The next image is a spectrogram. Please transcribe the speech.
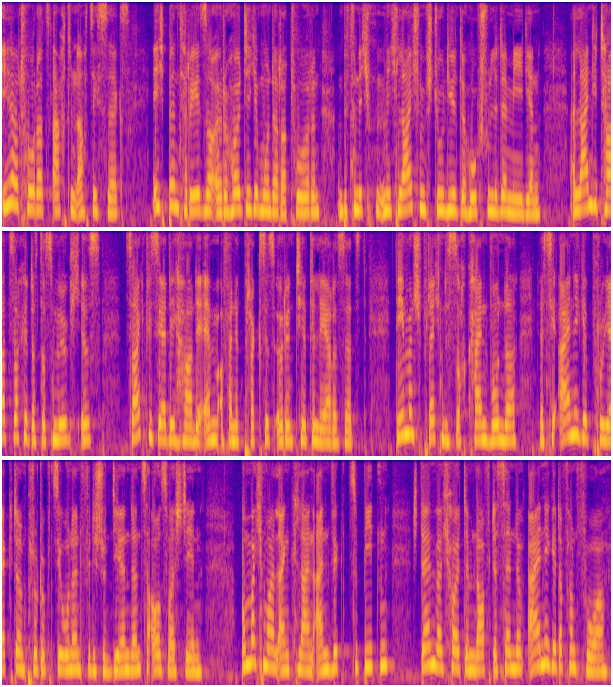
Ihr hört Horaz 88.6. Ich bin Theresa, eure heutige Moderatorin und befinde mich live im Studio der Hochschule der Medien. Allein die Tatsache, dass das möglich ist, zeigt, wie sehr die HDM auf eine praxisorientierte Lehre setzt. Dementsprechend ist es auch kein Wunder, dass hier einige Projekte und Produktionen für die Studierenden zur Auswahl stehen. Um euch mal einen kleinen Einblick zu bieten, stellen wir euch heute im Laufe der Sendung einige davon vor.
